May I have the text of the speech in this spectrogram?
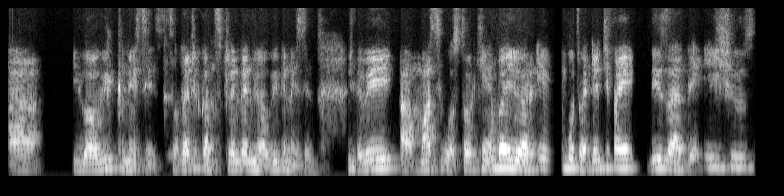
uh, your weaknesses so that you can strengthen your weaknesses. The way uh, Mercy was talking about, you are able to identify these are the issues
